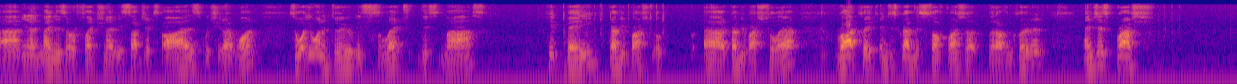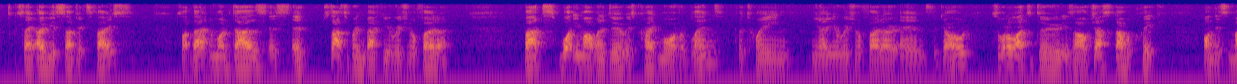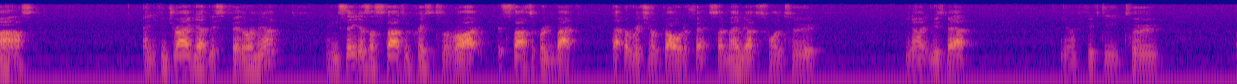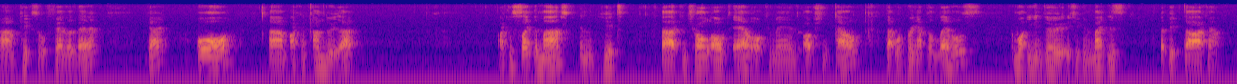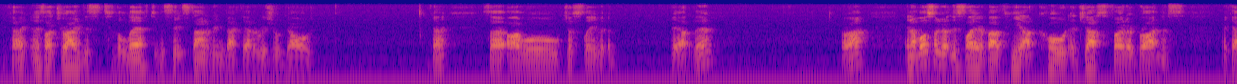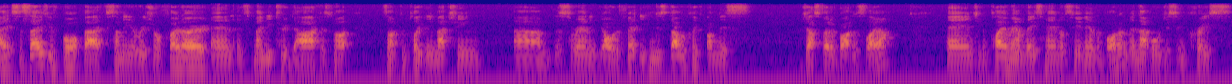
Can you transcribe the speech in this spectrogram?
uh, you know, maybe there's a reflection over your subject's eyes, which you don't want. So what you want to do is select this mask, hit B, grab your brush, tool, uh, grab your brush tool out, right click and just grab this soft brush that I've included, and just brush, say, over your subject's face, like that. And what it does is it starts to bring back your original photo. But what you might want to do is create more of a blend between, you know, your original photo and the gold. So what I like to do is I'll just double click on this mask and you can drag out this feather amount. And you see as I start to increase it to the right it starts to bring back that original gold effect. So maybe I just want to you know use about you know 52 um, pixel feather there okay? Or um, I can undo that. I can select the mask and hit uh, Control Alt L or Command Option L. That will bring up the levels. And what you can do is you can make this a bit darker. Okay, and as I drag this to the left, you can see it's starting to bring back that original gold. Okay, so I will just leave it about there. Alright, and I've also got this layer above here called Adjust Photo Brightness. Okay, so say if you've brought back some of the original photo and it's maybe too dark, it's not it's not completely matching um, the surrounding gold effect, you can just double click on this Just Photo Brightness layer and you can play around with these handles here down the bottom and that will just increase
